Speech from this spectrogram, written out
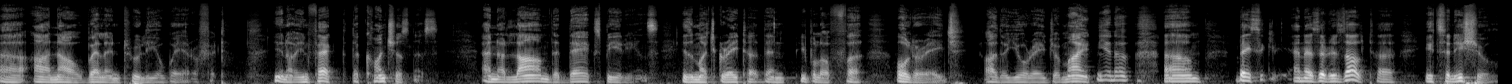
uh, are now well and truly aware of it. You know, in fact, the consciousness and alarm that they experience is much greater than people of uh, older age, either your age or mine, you know. Um, basically, and as a result, uh, it's an issue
